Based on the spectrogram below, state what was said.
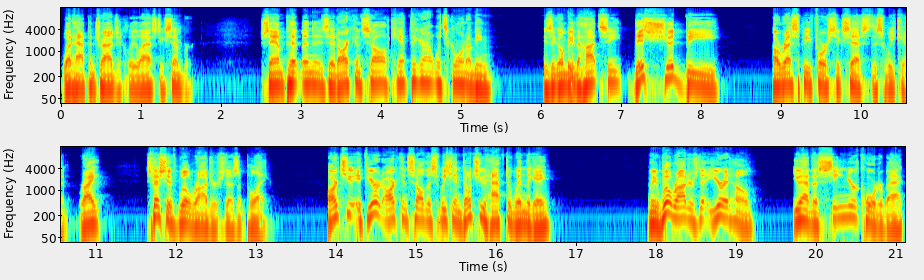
what happened tragically last December. Sam Pittman is at Arkansas. Can't figure out what's going on. I mean, is it going to be the hot seat? This should be a recipe for success this weekend, right? Especially if Will Rogers doesn't play. Aren't you, if you're at Arkansas this weekend, don't you have to win the game? I mean, Will Rogers, you're at home. You have a senior quarterback.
